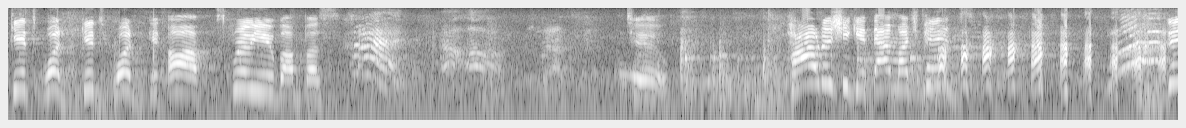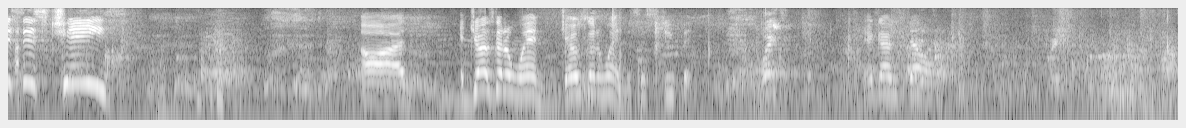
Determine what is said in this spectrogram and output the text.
get one, get one, get off. Screw you, Bumpus. Hey! Uh-uh. Two. How does she get that much pins? this is cheese. Uh, Joe's gonna win. Joe's gonna win. This is stupid. Wait. Here goes Dylan. Wait. Mom.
